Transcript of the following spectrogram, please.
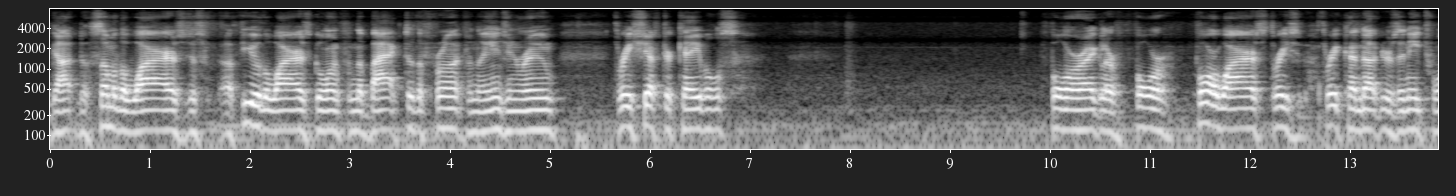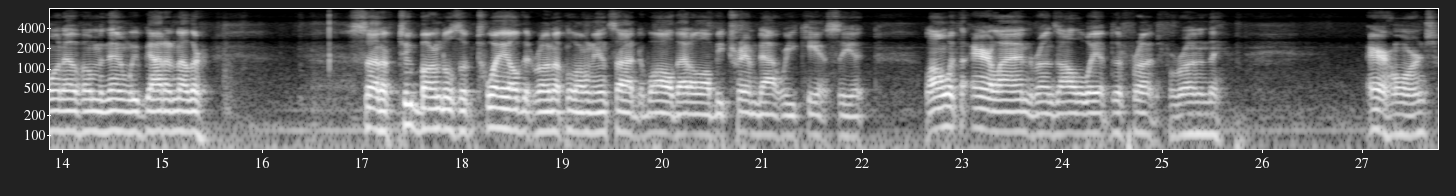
Got some of the wires just a few of the wires going from the back to the front from the engine room three shifter cables four regular four four wires, three three conductors in each one of them, and then we've got another set of two bundles of 12 that run up along the inside the wall. That'll all be trimmed out where you can't see it, along with the air line runs all the way up to the front for running the air horns.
